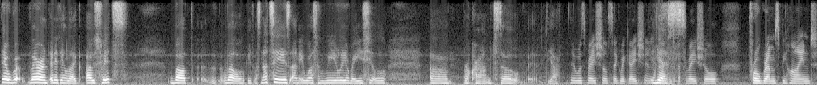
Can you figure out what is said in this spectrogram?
There weren't anything like Auschwitz, but well, it was Nazis and it was really racial uh, programmed. So, uh, yeah. There was racial segregation. Yes. And, racial programs behind.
